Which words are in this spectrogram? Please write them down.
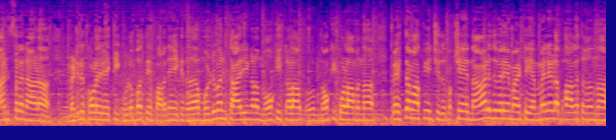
ആൻസലനാണ് മെഡിക്കൽ കോളേജിലേക്ക് കുടുംബത്തെ പറഞ്ഞയക്കുന്നത്. മുഴുവൻ കാര്യങ്ങളും നോക്കിക്കൊള്ളാം നോക്കിക്കൊള്ളാമെന്ന് വ്യക്തമാക്കുകയും ചെയ്തു. പക്ഷേ നാളിതുവരെയുമായിട്ട് എം എൽ എയുടെ ഭാഗത്ത് നിന്ന്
